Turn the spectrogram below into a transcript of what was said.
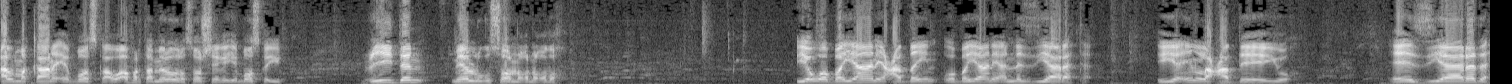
almakaana ee booska. Waa afartaa meelood la soo sheegay iyo booska iyo ciidan meel lagu soo noqnoqdo. Iyo wa bayaani caddayn wa bayaani anna ziyaarata. Iyo in la caddeeyo ee ziyaarada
